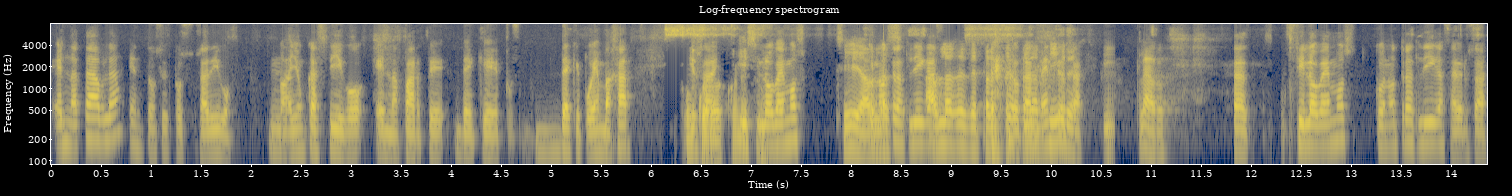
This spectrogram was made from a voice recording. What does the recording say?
en la tabla, entonces, pues, o sea, digo, no hay un castigo en la parte de que, pues, de que pueden bajar. Y, o sea, Concuerdo con y eso. si lo vemos Sí, hablas, otras ligas, hablas desde perspectiva totalmente, o sea, y Claro. si lo vemos con otras ligas, a ver, o sea,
